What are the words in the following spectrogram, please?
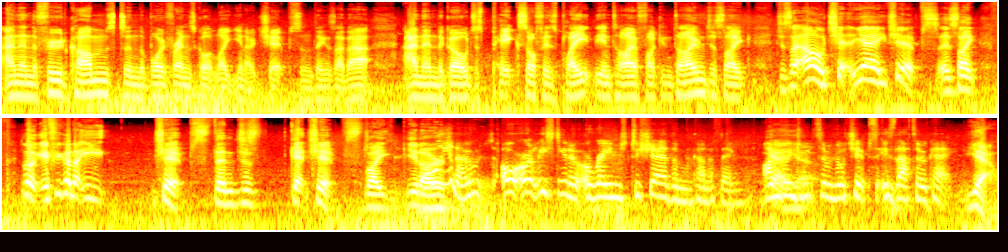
And then the food comes, and the boyfriend's got like you know chips and things like that. And then the girl just picks off his plate the entire fucking time, just like just like oh chi- yay chips. It's like, look, if you're gonna eat chips, then just get chips. Like you know, Or you know, or, or at least you know, arrange to share them, kind of thing. I'm Yeah, going to eat some of your chips. Is that okay? yeah,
